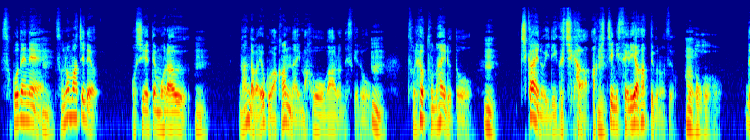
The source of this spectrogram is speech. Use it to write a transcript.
そこでね、うんその街で教えてもらう、うん、なんだかよくわかんない魔法があるんですけど、うん、それを唱えると、うん。地下への入り口が空き地にせり上がってくるんですよ。で、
